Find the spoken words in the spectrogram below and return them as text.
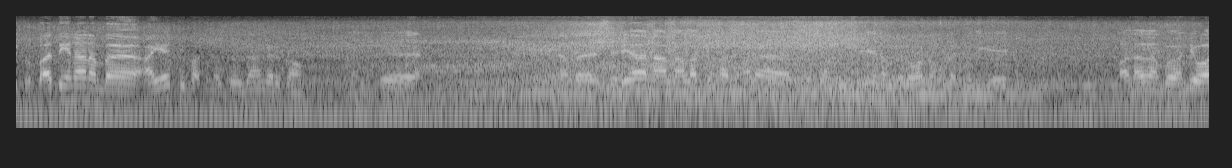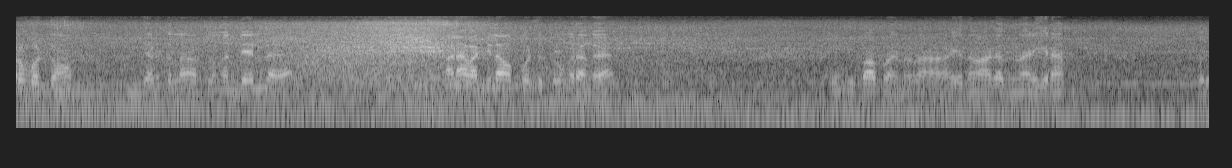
இப்போ பார்த்தீங்கன்னா நம்ம ஐஐடி பட்டணத்தில் தாங்க இருக்கோம். நமக்கு நம்ம சரியாக நாலு நாளாக தூங்காதனால தூக்கம் வந்துச்சு நம்மளால ஓட்ட முடியல இப்போதைக்கு. அதனால் நம்ம வண்டி ஓரம் போட்டோம். இந்த இடத்துலலாம் தூங்கந்தே இல்லை. ஆனால் வண்டிலாம் போட்டு தூங்குறாங்க. தூங்கி பார்ப்போம். என்னதான் எதுவும் ஆகாதுன்னு தான் நினைக்கிறேன். ஒரு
